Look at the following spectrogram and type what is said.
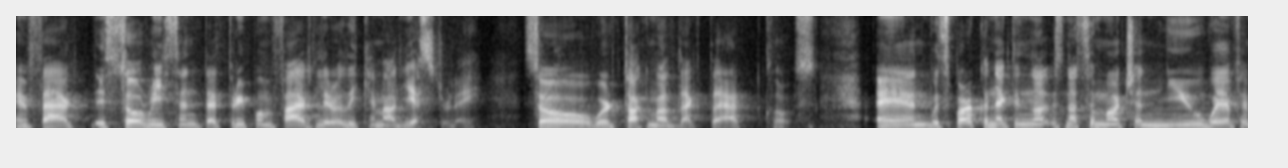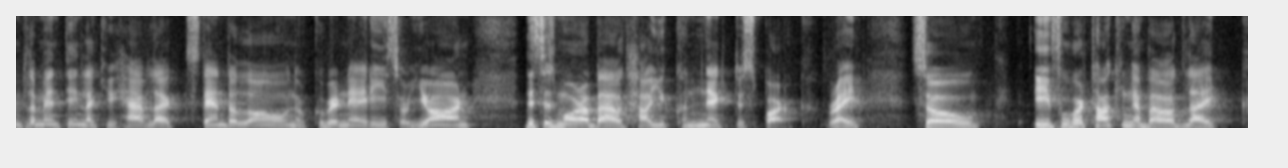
In fact, it's so recent that 3.5 literally came out yesterday. So we're talking about like that close. And with Spark Connect, it's not, it's not so much a new way of implementing, like you have like standalone or Kubernetes or Yarn. This is more about how you connect to Spark, right? So if we were talking about like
